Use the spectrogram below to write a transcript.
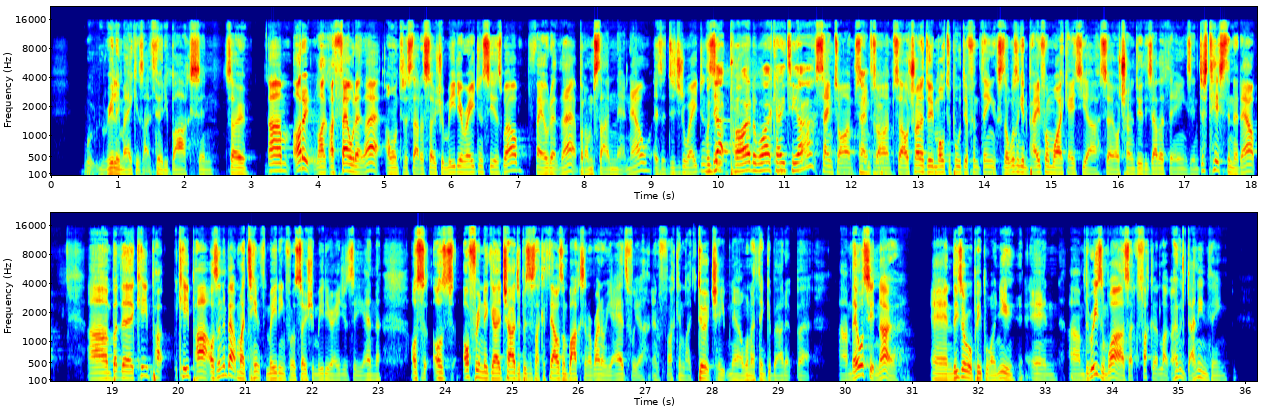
what we really make is like 30 bucks. And so, um, I don't like, I failed at that. I wanted to start a social media agency as well. Failed at that, but I'm starting that now as a digital agency. Was that prior to YKTR? Same time, same, Same time. time. So I was trying to do multiple different things because I wasn't getting paid from YKTR. So I was trying to do these other things and just testing it out. Um, but the key part, key part, I was in about my 10th meeting for a social media agency and I was, I was offering to go charge a business like a thousand bucks and I run all your ads for you and fucking like dirt cheap now when I think about it. But, um, they all said no. And these are all people I knew. And, um, the reason why I was like, fuck it, like I haven't done anything.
